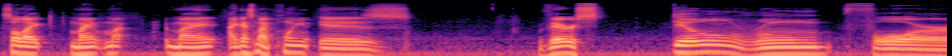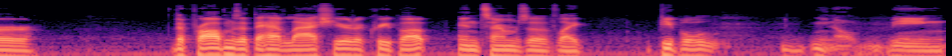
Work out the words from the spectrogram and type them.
So like my my my I guess my point is there's still room for the problems that they had last year to creep up in terms of like people you know being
